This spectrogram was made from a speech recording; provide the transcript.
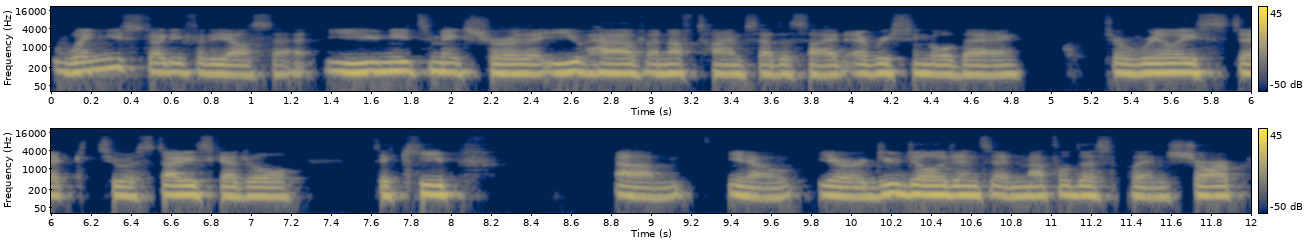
when you study for the LSAT, you need to make sure that you have enough time set aside every single day to really stick to a study schedule to keep um, you know your due diligence and mental discipline sharp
